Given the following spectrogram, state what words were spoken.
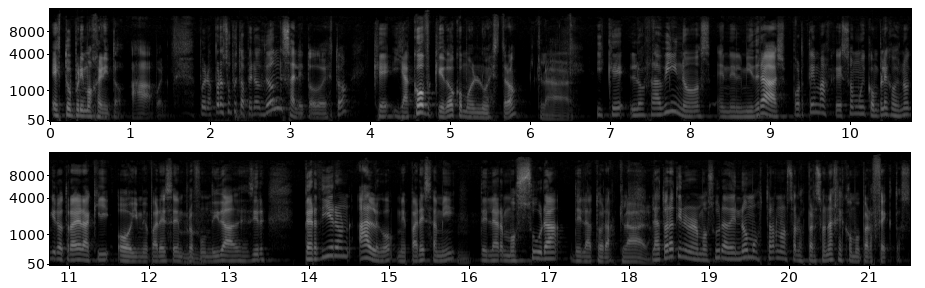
es tu primogénito. Ah, bueno. Bueno, por supuesto, pero ¿de dónde sale todo esto? Que Jacob quedó como el nuestro Claro. y que los rabinos en el Midrash, por temas que son muy complejos, no quiero traer aquí hoy, me parece, en Mm. profundidad, es decir, perdieron algo, me parece a mí, de la hermosura de la Torah. Claro. La Torah tiene una hermosura de no mostrarnos a los personajes como perfectos.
